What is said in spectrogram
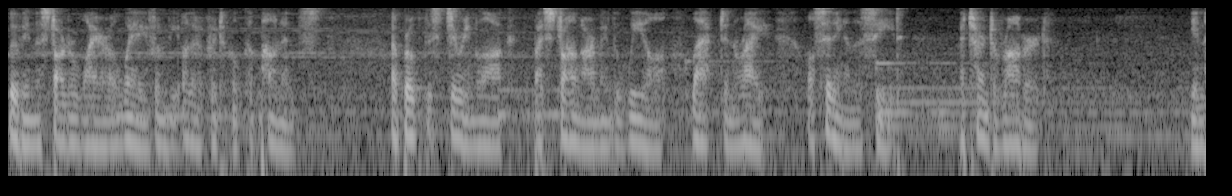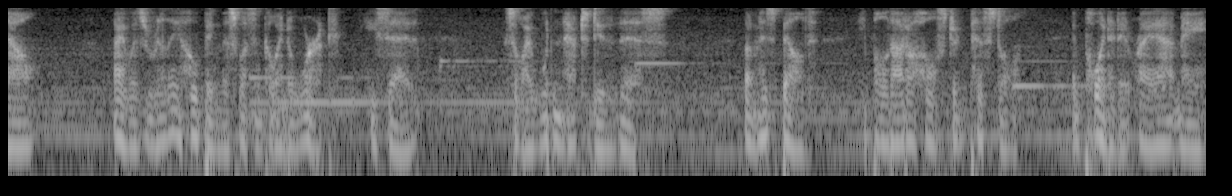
moving the starter wire away from the other critical components. I broke the steering lock by strong arming the wheel left and right while sitting in the seat. I turned to Robert. You know, I was really hoping this wasn't going to work, he said, so I wouldn't have to do this. From his belt, he pulled out a holstered pistol and pointed it right at me.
